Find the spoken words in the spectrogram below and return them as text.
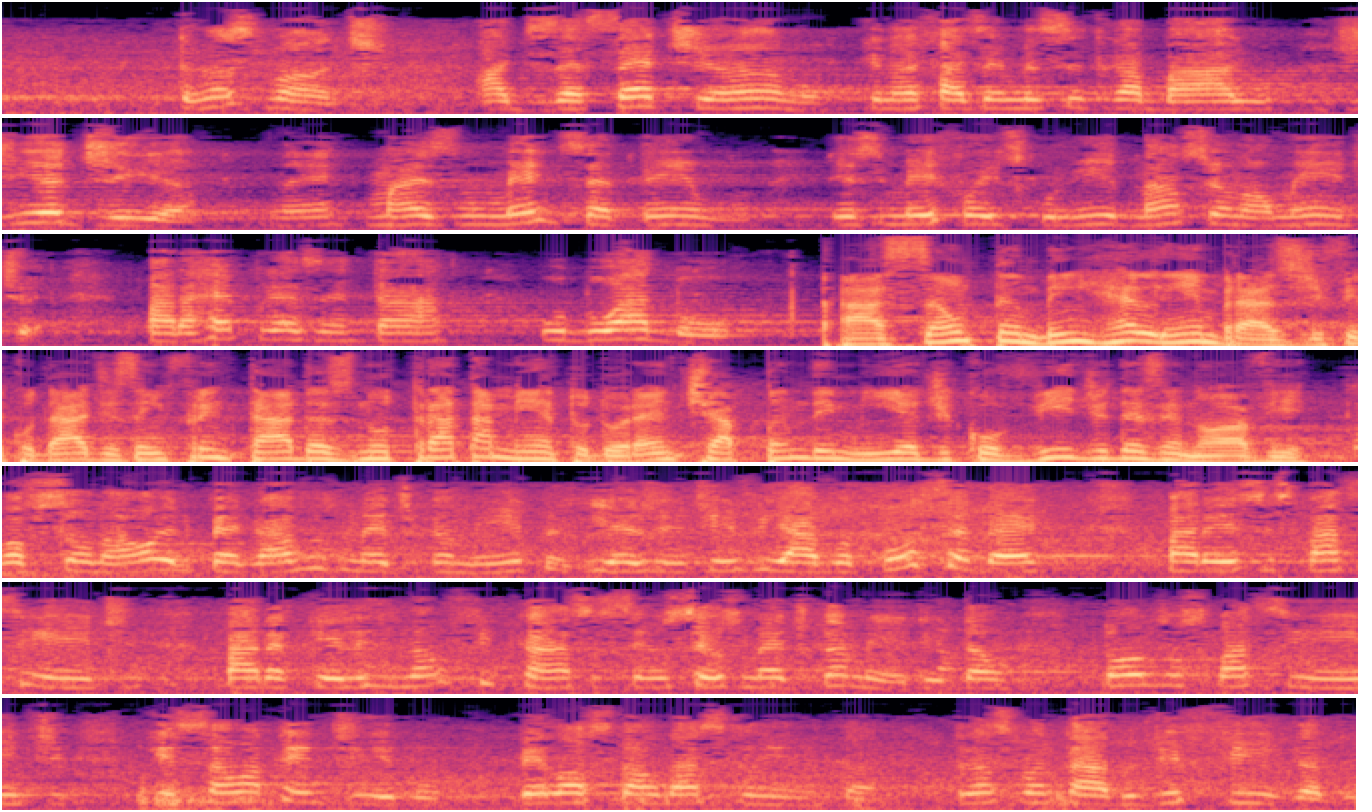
transplante. Há 17 anos que nós fazemos esse trabalho dia a dia, né? mas no mês de setembro, esse mês foi escolhido nacionalmente para representar o doador. A ação também relembra as dificuldades enfrentadas no tratamento durante a pandemia de Covid-19. O profissional ele pegava os medicamentos e a gente enviava por SEDEC para esses pacientes, para que eles não ficassem sem os seus medicamentos. Então, todos os pacientes que são atendidos pelo Hospital das Clínicas, transplantados de fígado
